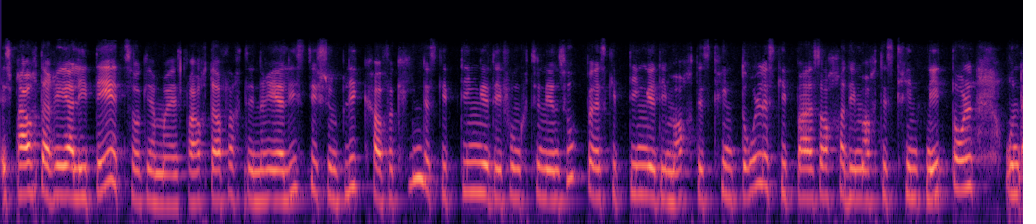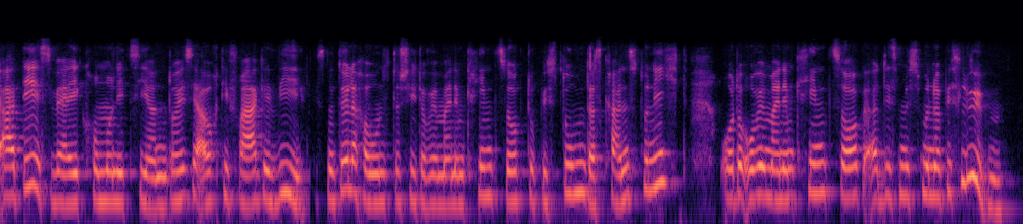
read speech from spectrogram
Es braucht eine Realität, sage ich mal. Es braucht einfach den realistischen Blick auf ein Kind. Es gibt Dinge, die funktionieren super. Es gibt Dinge, die macht das Kind toll. Es gibt auch Sachen, die macht das Kind nicht toll. Und auch das werde ich kommunizieren. Da ist ja auch die Frage, wie. Das ist natürlich ein Unterschied, ob ich meinem Kind sage, du bist dumm, das kannst du nicht. Oder ob ich meinem Kind sage, äh, das müssen wir noch ein bisschen üben.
